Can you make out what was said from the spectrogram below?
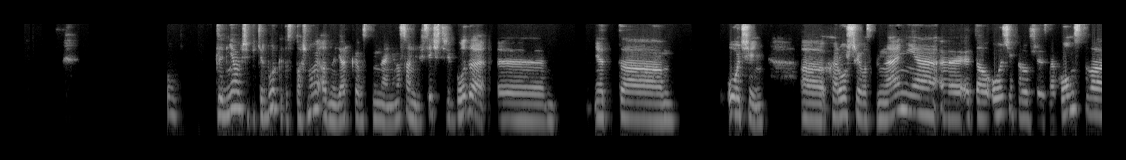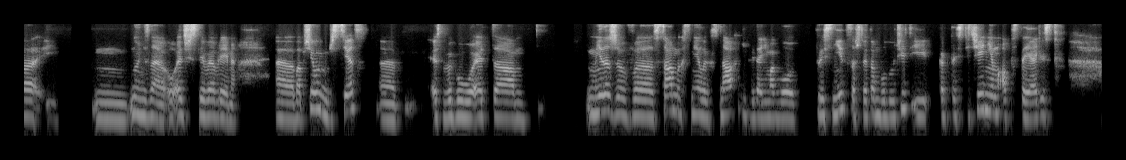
Для меня вообще Петербург – это сплошное одно яркое воспоминание. На самом деле, все четыре года э, это очень Э, хорошие воспоминания, э, это очень хорошее знакомство, и, ну, не знаю, это счастливое время. Э, вообще университет СПБГУ – это мне даже в самых смелых снах никогда не могло присниться, что я там буду учить, и как-то с течением обстоятельств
